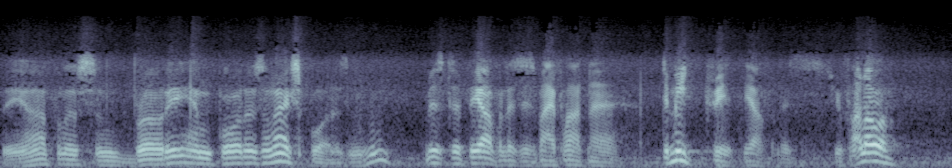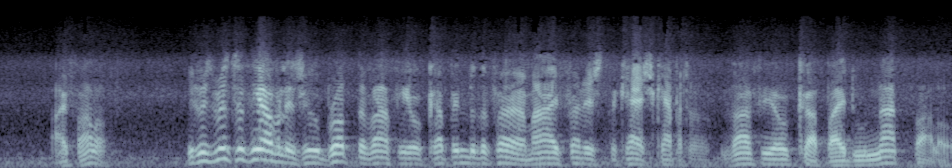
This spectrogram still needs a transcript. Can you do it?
Theophilus and Brody, importers and exporters. Mm-hmm. Mr. Theophilus is my partner, Dmitri Theophilus. You follow? I follow. It was Mr. Theophilus who brought the Vaphio Cup into the firm. I furnished the cash capital. Vaphio Cup, I do not follow.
